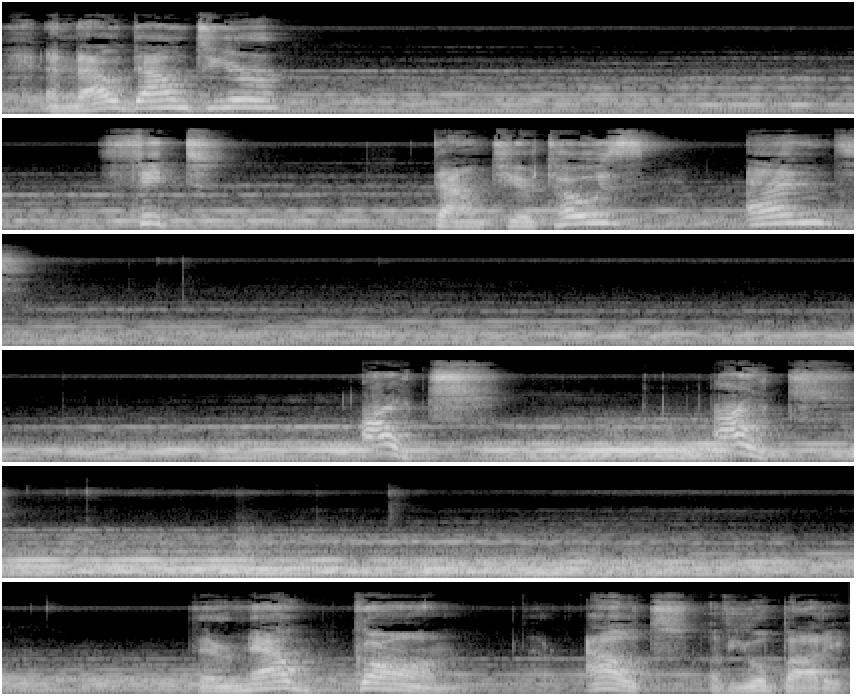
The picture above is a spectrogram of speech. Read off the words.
and now down to your feet, down to your toes, and They're now gone. They're out of your body.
